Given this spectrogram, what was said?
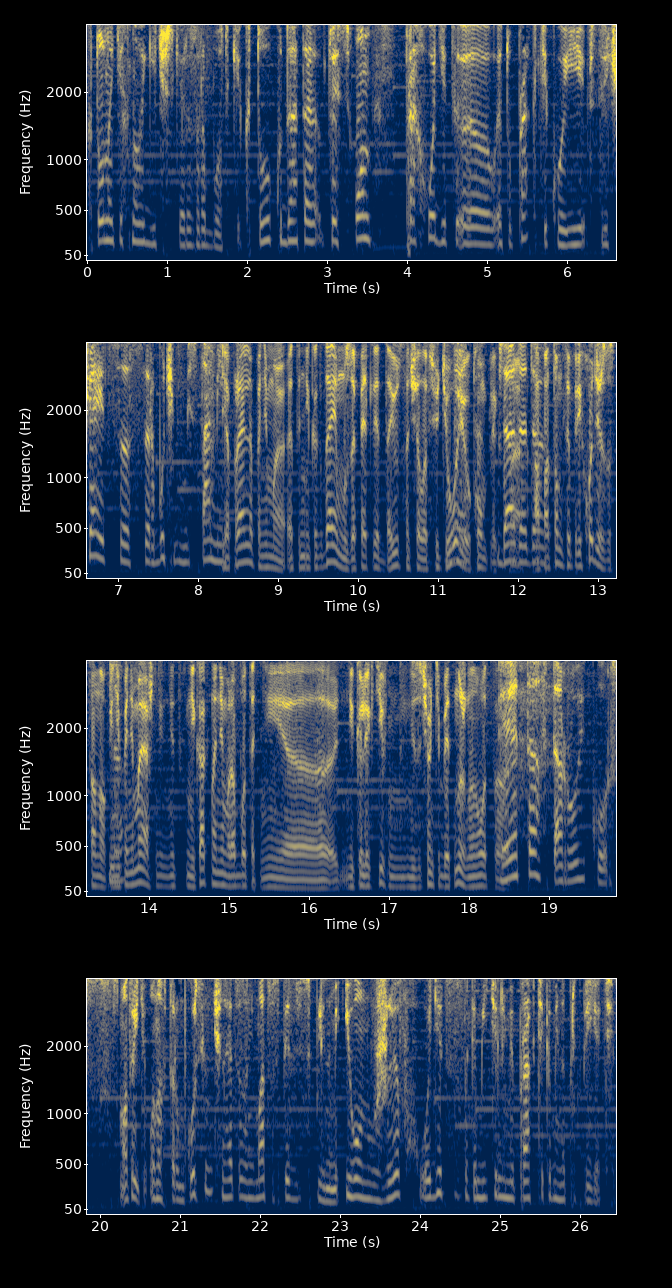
кто на технологические разработки, кто куда-то... То есть он проходит э, эту практику и встречается с рабочими местами. Я правильно понимаю, это не когда ему за пять лет дают сначала всю теорию Нет. комплексно, Да, да, да. а потом ты приходишь за станок и Да. не понимаешь ни, ни- ни как на нем работать, ни, э, ни коллектив, ни зачем тебе это нужно. Ну, вот, э, Это второй курс. Смотрите, он на втором курсе начинается заниматься спецдисциплинами, и он уже входит с знакомительными практиками на предприятии.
